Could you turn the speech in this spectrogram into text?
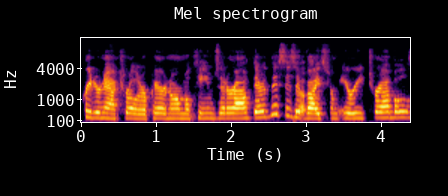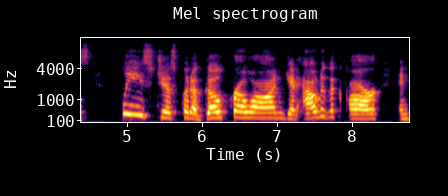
preternatural or paranormal teams that are out there. This is Yeah. advice from Eerie Travels. Please just put a GoPro on, get out of the car, and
